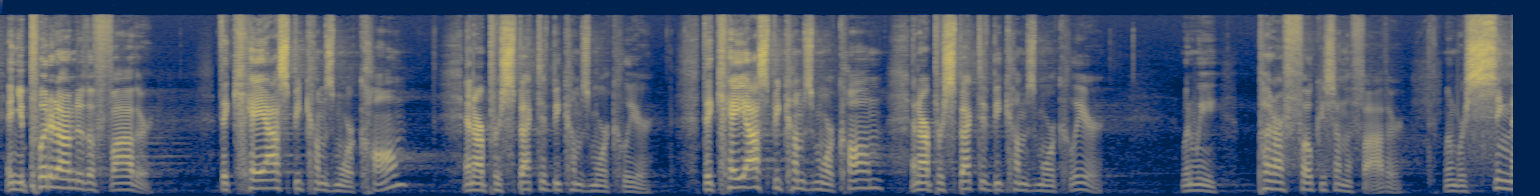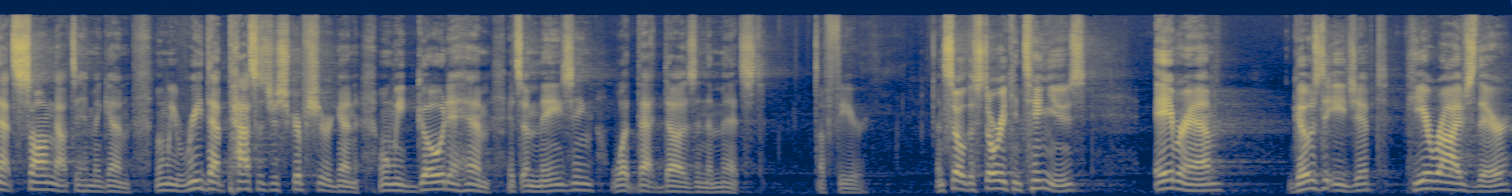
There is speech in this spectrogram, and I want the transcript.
and you put it onto the Father, the chaos becomes more calm and our perspective becomes more clear. The chaos becomes more calm and our perspective becomes more clear when we put our focus on the Father. When we sing that song out to Him again, when we read that passage of Scripture again, when we go to Him, it's amazing what that does in the midst of fear. And so the story continues. Abraham goes to Egypt, he arrives there,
